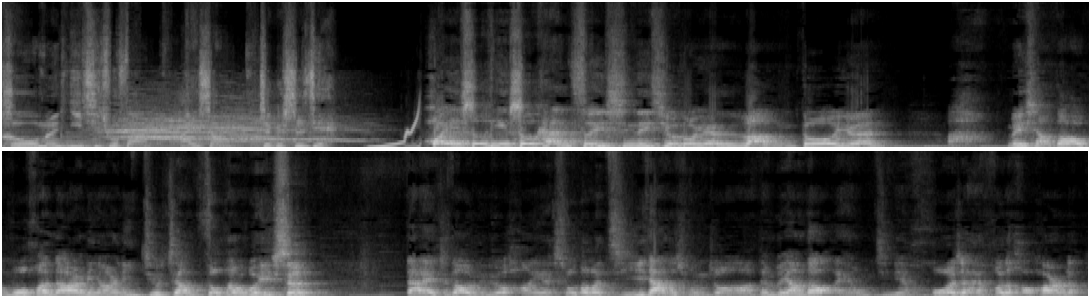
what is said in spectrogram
和我们一起出发，爱上这个世界。欢迎收听收看最新的一期《有多远浪多远》啊！没想到魔幻的2020就这样走到尾声。大家也知道，旅游行业受到了极大的冲撞啊，但没想到，哎，我们今年活着还活得好好的。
